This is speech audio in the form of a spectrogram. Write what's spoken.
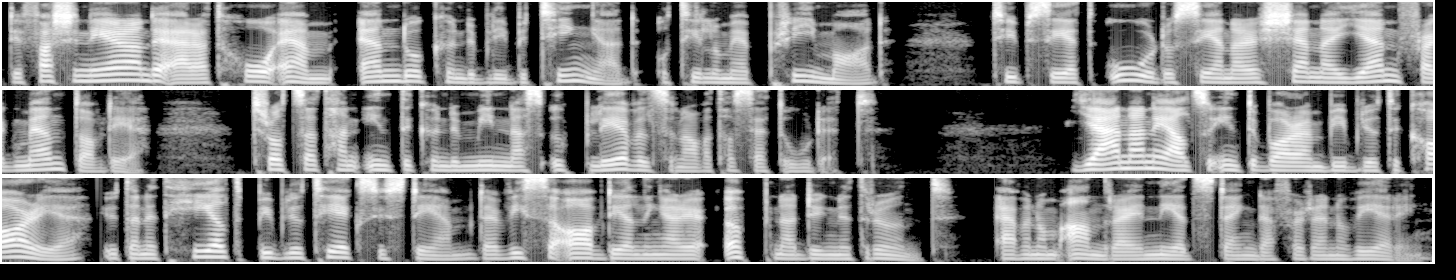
Det fascinerande är att HM ändå kunde bli betingad och till och med primad, typ se ett ord och senare känna igen fragment av det, trots att han inte kunde minnas upplevelsen av att ha sett ordet. Hjärnan är alltså inte bara en bibliotekarie utan ett helt bibliotekssystem där vissa avdelningar är öppna dygnet runt, även om andra är nedstängda för renovering.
